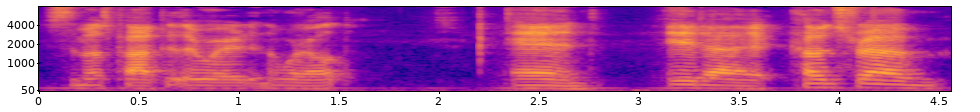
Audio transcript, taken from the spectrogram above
it's the most popular word in the world and it uh, comes from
